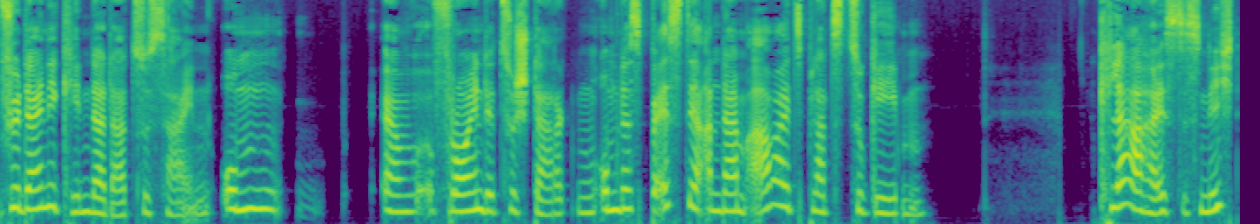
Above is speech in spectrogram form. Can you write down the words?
für deine Kinder da zu sein, um äh, Freunde zu stärken, um das Beste an deinem Arbeitsplatz zu geben. Klar heißt es nicht,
